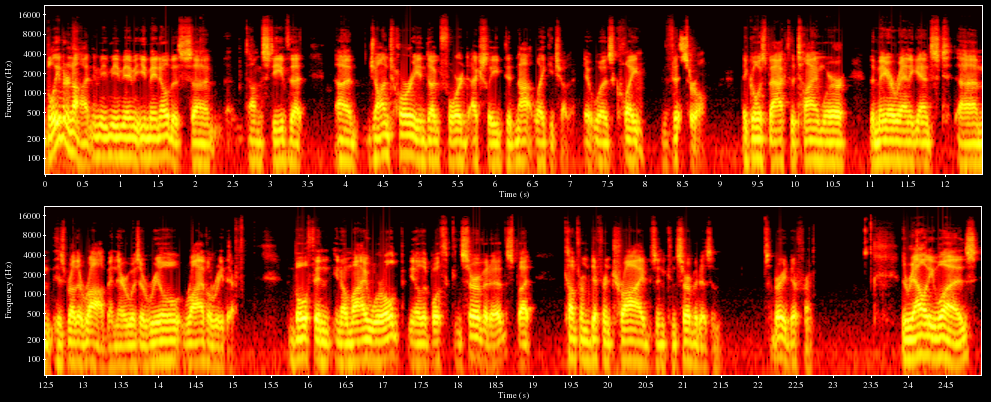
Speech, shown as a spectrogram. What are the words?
Believe it or not, I mean, maybe you may know this, uh, Tom and Steve, that uh, John Tory and Doug Ford actually did not like each other. It was quite mm-hmm. visceral. It goes back to the time where the mayor ran against um, his brother Rob, and there was a real rivalry there. Both in you know my world, you know they're both conservatives, but come from different tribes in conservatism. It's very different. The reality was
